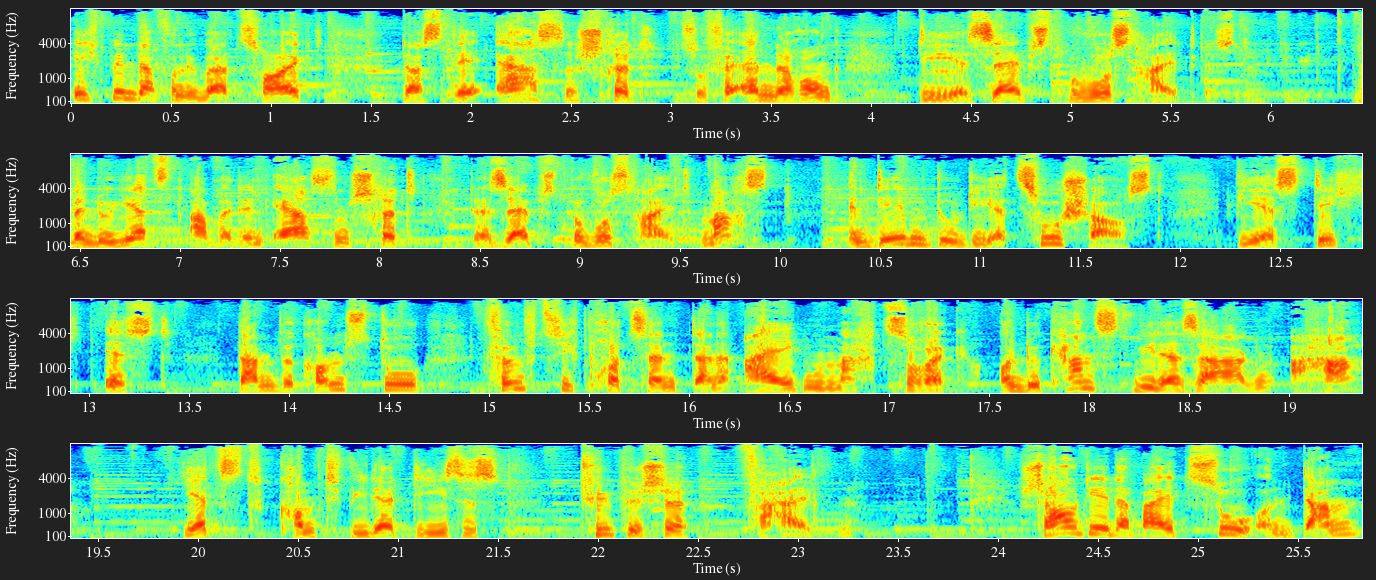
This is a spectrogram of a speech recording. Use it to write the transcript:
Ich bin davon überzeugt, dass der erste Schritt zur Veränderung die Selbstbewusstheit ist. Wenn du jetzt aber den ersten Schritt der Selbstbewusstheit machst, indem du dir zuschaust, wie es dich ist, dann bekommst du 50 Prozent deiner Eigenmacht zurück. Und du kannst wieder sagen, aha, jetzt kommt wieder dieses typische Verhalten. Schau dir dabei zu und dann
